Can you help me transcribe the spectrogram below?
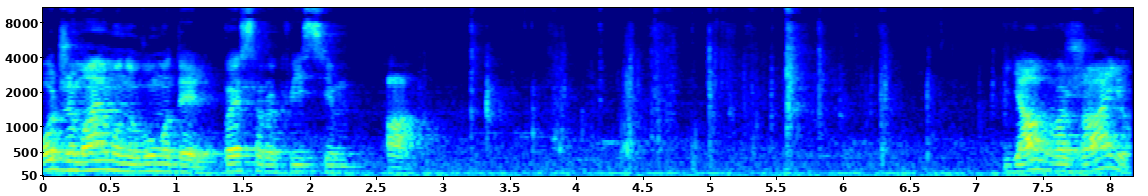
Отже, маємо нову модель P48A. Я вважаю,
